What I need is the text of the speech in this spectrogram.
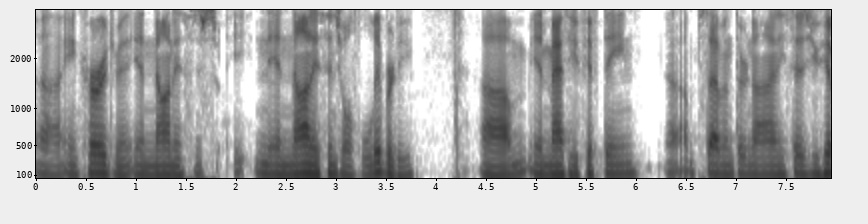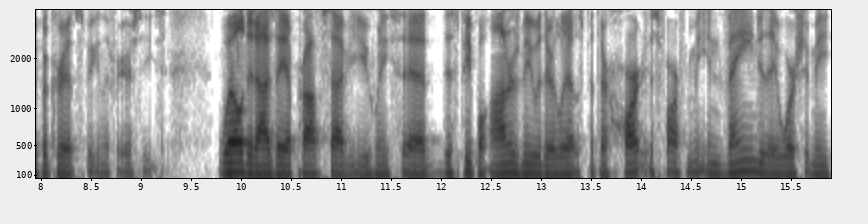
uh, encouragement in non in non essentials liberty um, in Matthew fifteen um, seven through nine. He says, "You hypocrites," speaking of the Pharisees. Well, did Isaiah prophesy of you when he said, This people honors me with their lips, but their heart is far from me. In vain do they worship me.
